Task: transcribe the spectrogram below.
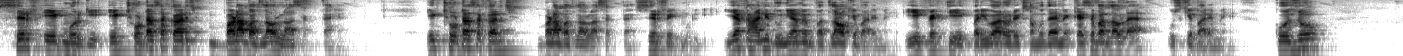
सिर्फ़ एक मुर्गी, एक छोटा सा कर्ज बड़ा बदलाव ला सकता है। एक छोटा सा कर्ज बड़ा बदलाव ला सकता है, सिर्फ़ एक मुर्गी। यह कहानी दुनिया में बदलाव के बारे में है। एक व्यक्ति, एक परिवार और एक समुदाय में कैसे बदलाव लाया, उसके बारे में है। कोजो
